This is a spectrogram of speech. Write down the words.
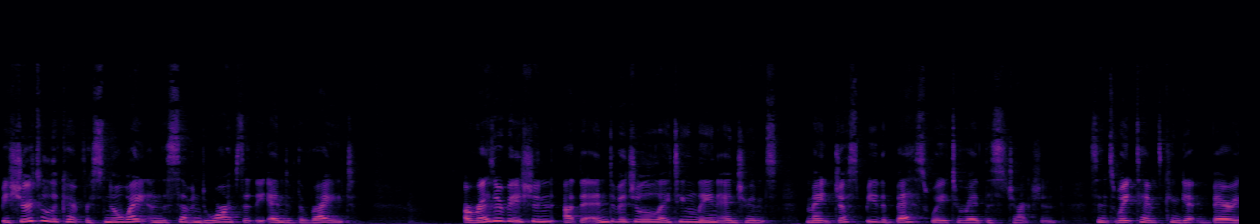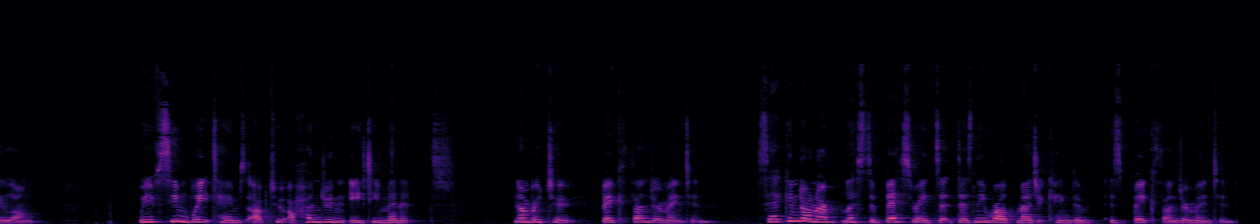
Be sure to look out for Snow White and the Seven Dwarfs at the end of the ride. A reservation at the individual Lightning Lane entrance might just be the best way to ride this attraction, since wait times can get very long. We've seen wait times up to 180 minutes. Number 2 Big Thunder Mountain. Second on our list of best rides at Disney World Magic Kingdom is Big Thunder Mountain.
